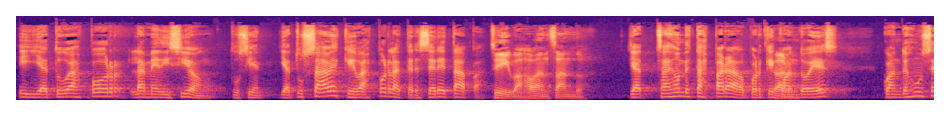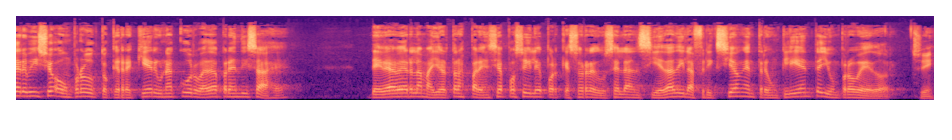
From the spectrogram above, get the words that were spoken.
y ya tú vas por la medición, tú ya tú sabes que vas por la tercera etapa. Sí, vas avanzando. Ya sabes dónde estás parado, porque Claro. cuando, es, cuando es un servicio o un producto que requiere una curva de aprendizaje, debe haber la mayor transparencia posible porque eso reduce la ansiedad y la fricción entre un cliente y un proveedor. Sí.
